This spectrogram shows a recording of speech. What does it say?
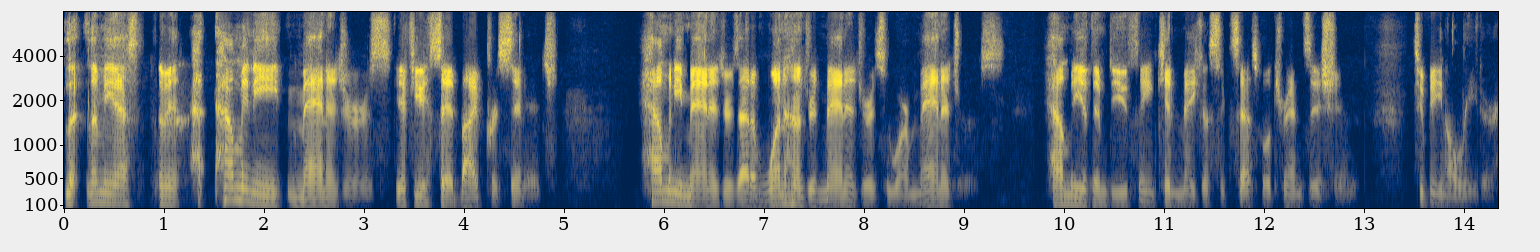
Let, let me ask I mean, how many managers if you said by percentage how many managers out of 100 managers who are managers how many of them do you think can make a successful transition to being a leader?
